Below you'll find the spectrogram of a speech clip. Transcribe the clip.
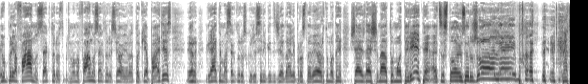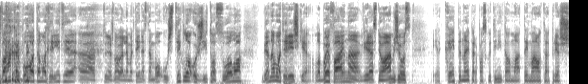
jau prie fanų sektorius, tai mano fanų sektorius jo yra tokie patys ir gretimas sektorius, kuris irgi didžiąją dalį prastovėjo, ir tu matai 60 metų moterytė, atsistojus ir žaliai. Bet vakar buvo ta moterytė, tu nežinau, gal nematai, nes ten buvo už stiklo, už žyto suolo, viena moteriškė, labai faina, vyresnio amžiaus. Ir kaip jinai per paskutinį taimautą prieš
